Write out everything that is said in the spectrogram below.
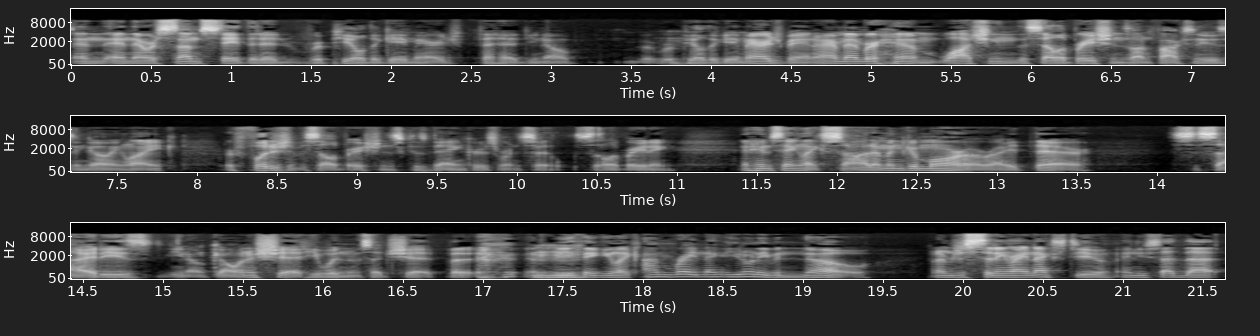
and and there was some state that had repealed the gay marriage that had, you know, repealed the gay marriage ban. And I remember him watching the celebrations on Fox News and going like, or footage of the celebrations because the anchors weren't ce- celebrating, and him saying like Sodom and Gomorrah right there. Society's, you know, going to shit. He wouldn't have said shit, but and me thinking like, I'm right next. You don't even know. And I'm just sitting right next to you, and you said that.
